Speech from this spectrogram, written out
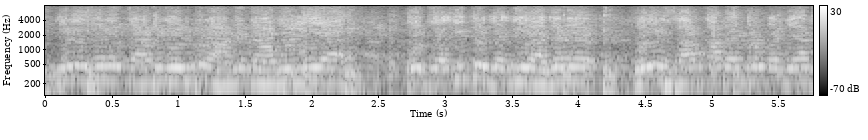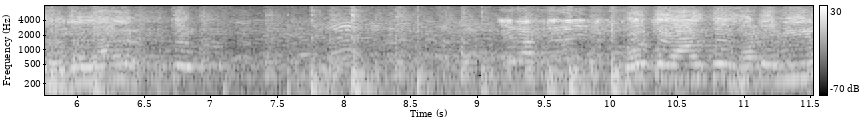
ਜਿਹੜੇ ਸਾਡੇ ਕਾਰਡਿਨੇਟ ਭਰਾ ਨੇ ਨਾਮ ਬੋਲੇ ਆ ਉਹ ਜਲਦੀ ਤੋਂ ਜਲਦੀ ਆ ਜਾਣ। ਉਹ ਸਾਬਕਾ ਮੈਂਬਰ ਬਣਿਆ ਧੋਜਲ ਲਾਲ ਤੇ ਕੋਤਵਾਲ ਤੋਂ ਸਾਡੇ ਵੀਰ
